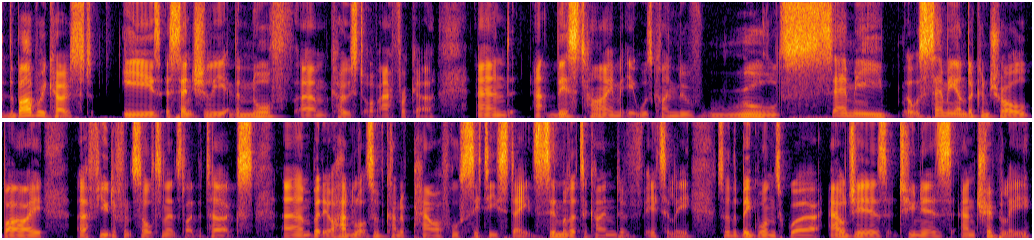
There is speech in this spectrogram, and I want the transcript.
the Barbary Coast is essentially the north um, coast of Africa, and at this time it was kind of ruled semi. It was semi under control by a few different sultanates like the Turks, um, but it had lots of kind of powerful city states, similar to kind of Italy. So the big ones were Algiers, Tunis, and Tripoli,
